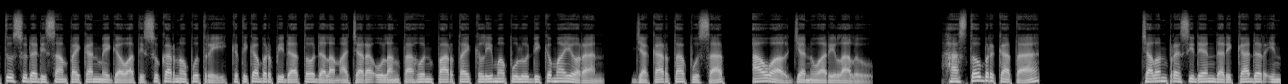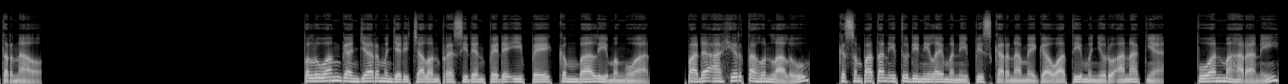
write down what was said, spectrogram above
itu sudah disampaikan Megawati Soekarno Putri ketika berpidato dalam acara ulang tahun Partai ke-50 di Kemayoran, Jakarta Pusat, awal Januari lalu. Hasto berkata, calon presiden dari kader internal, Peluang Ganjar menjadi calon presiden PDIP kembali menguat. Pada akhir tahun lalu, kesempatan itu dinilai menipis karena Megawati menyuruh anaknya, Puan Maharani,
